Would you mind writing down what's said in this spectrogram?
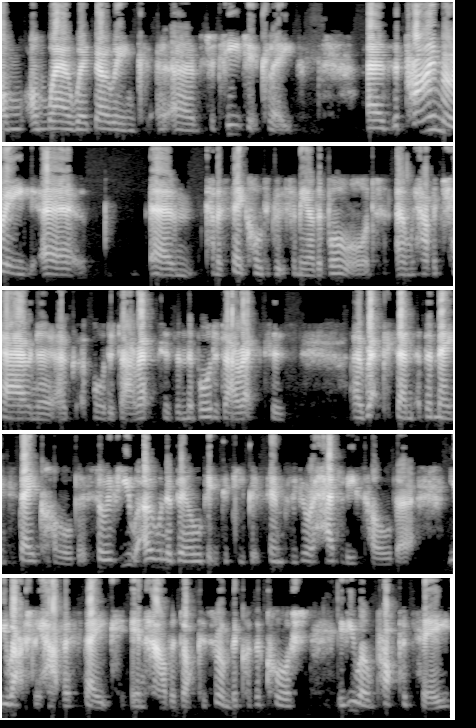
on, on where we're going uh, uh strategically. Uh, the primary uh, um, kind of stakeholder group for me are the board, and we have a chair and a, a board of directors, and the board of directors uh, represent the main stakeholders. So if you own a building, to keep it simple, if you're a head leaseholder, you actually have a stake in how the dock is run because, of course, if you own property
